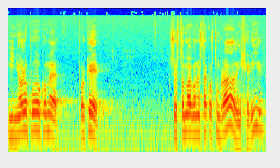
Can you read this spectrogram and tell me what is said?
Y no lo puedo comer. ¿Por qué? Su estómago no está acostumbrado a digerir.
